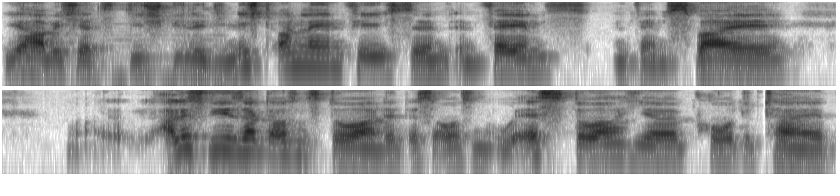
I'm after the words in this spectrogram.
Hier habe ich jetzt die Spiele, die nicht online fähig sind, in Fames, in Fames 2, alles wie gesagt aus dem Store. Das ist aus dem US-Store hier, Prototype.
